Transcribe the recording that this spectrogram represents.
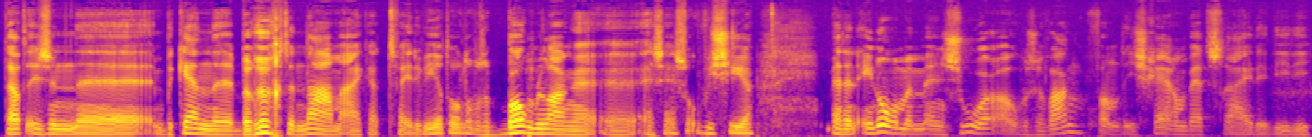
Dat is een, uh, een, bekende, beruchte naam eigenlijk uit de Tweede Wereldoorlog. Dat was een boomlange SS-officier. Met een enorme mensoer over zijn wang. Van die schermwedstrijden die die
